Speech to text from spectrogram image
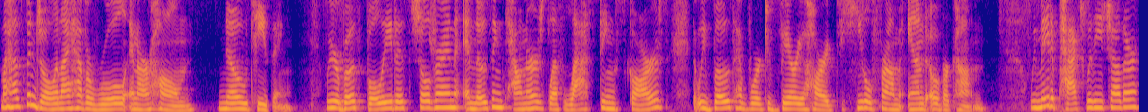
My husband Joel and I have a rule in our home no teasing. We were both bullied as children, and those encounters left lasting scars that we both have worked very hard to heal from and overcome. We made a pact with each other,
